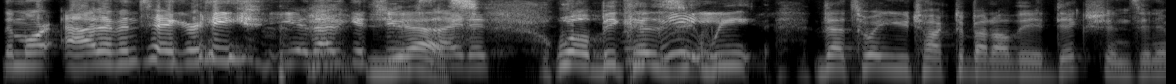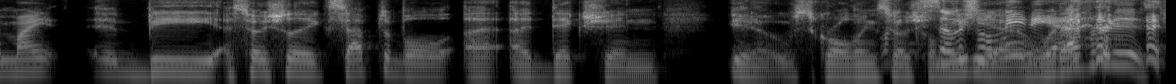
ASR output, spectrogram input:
the more out of integrity yeah, that gets you yes. excited. Well, because Maybe. we that's why you talked about all the addictions, and it might uh, be a socially acceptable uh, addiction you know scrolling social, social media, media, whatever it is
